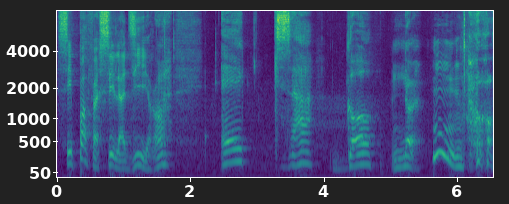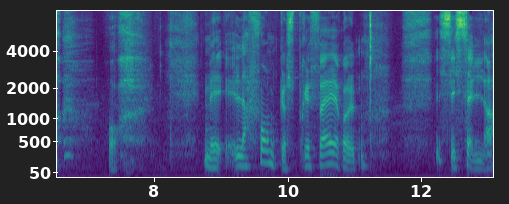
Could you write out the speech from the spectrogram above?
C'est- pas facile à dire, hein Hexagone. Hmm. Oh. Mais la forme que je préfère, euh, c'est celle-là.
